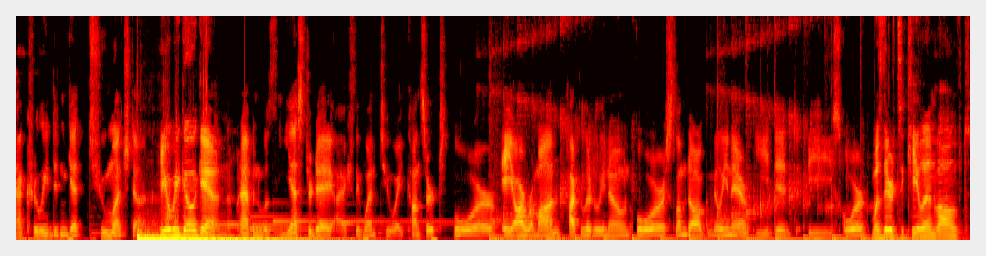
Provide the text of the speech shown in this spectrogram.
Actually didn't get too much done. Here we go again. What happened was yesterday I actually went to a concert for A.R. Rahman, popularly known for Slumdog Millionaire. He did the score. Was there tequila involved?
